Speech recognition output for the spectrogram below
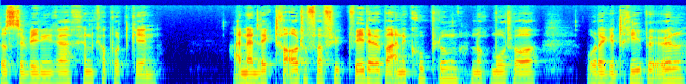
desto weniger kann kaputt gehen. Ein Elektroauto verfügt weder über eine Kupplung noch Motor oder Getriebeöl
